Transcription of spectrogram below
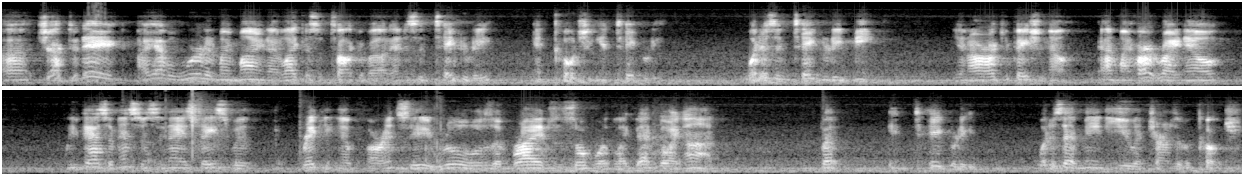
Uh, Chuck, today I have a word in my mind I'd like us to talk about, and it's integrity and coaching integrity. What does integrity mean in our occupation now? On my heart right now, we've got some instances in the United States with breaking of our NCAA rules of bribes and so forth like that going on. But integrity, what does that mean to you in terms of a coach?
